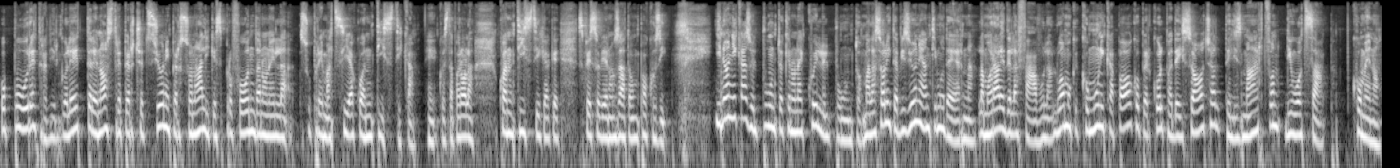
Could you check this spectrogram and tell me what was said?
oppure, tra virgolette, le nostre percezioni personali che sprofondano nella supremazia quantistica. E questa parola quantistica che spesso viene usata un po' così. In ogni caso il punto è che non è quello il punto, ma la solita visione antimoderna, la morale della favola, l'uomo che comunica poco per colpa dei social, degli smartphone, di WhatsApp. Come no?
